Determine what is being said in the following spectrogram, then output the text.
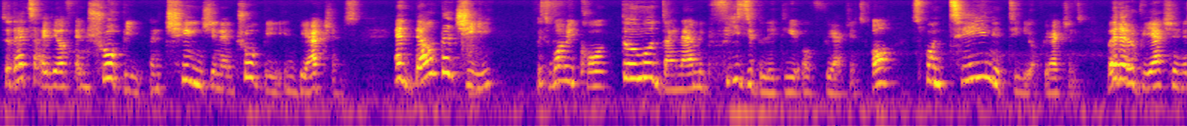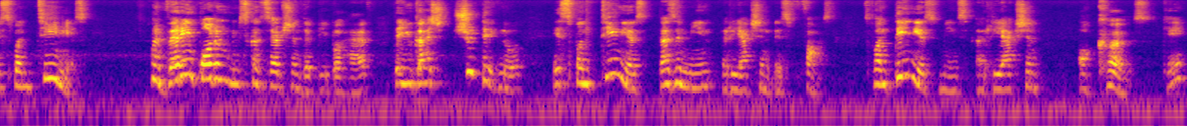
So that's the idea of entropy and change in entropy in reactions. And delta G is what we call thermodynamic feasibility of reactions or spontaneity of reactions, whether a reaction is spontaneous. A very important misconception that people have that you guys should take note is spontaneous doesn't mean a reaction is fast. Spontaneous means a reaction occurs, okay?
